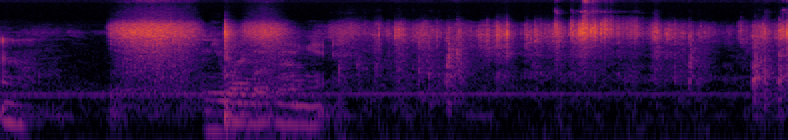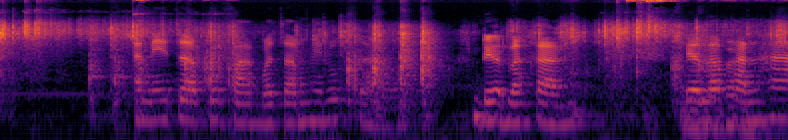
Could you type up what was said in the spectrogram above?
อะ อันนี้ไว้ก่อนค อ รับ ย่างเงี้ย อันนี้จะไปฝากประจำให้ลูกสาว เดือนละครั้ง เดือนละพันห้า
